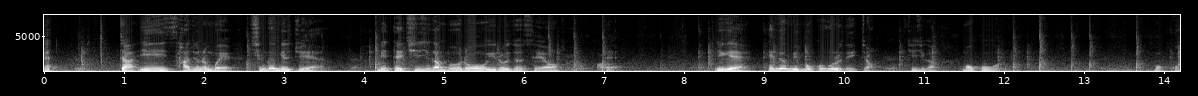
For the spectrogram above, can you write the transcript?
예? 자, 이 사주는 뭐예요? 신금일주에 밑에 지지가 뭐로 이루어졌어요? 예. 이게 해면미 목국으로 돼 있죠. 지지가 목국으로. 목국.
